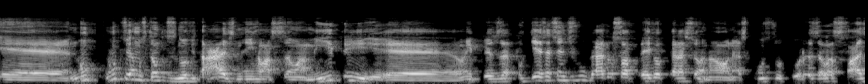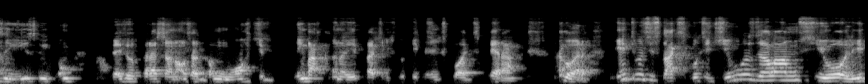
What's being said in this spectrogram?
é, não, não, tivemos tantas novidades né, em relação à Mitre, é, uma empresa, porque já tinha divulgado a sua prévia operacional, né, as construtoras elas fazem isso, então a prévia operacional já dá um norte bem bacana aí para a gente do que, que, a gente pode esperar. Agora, entre os destaques positivos, ela anunciou ali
